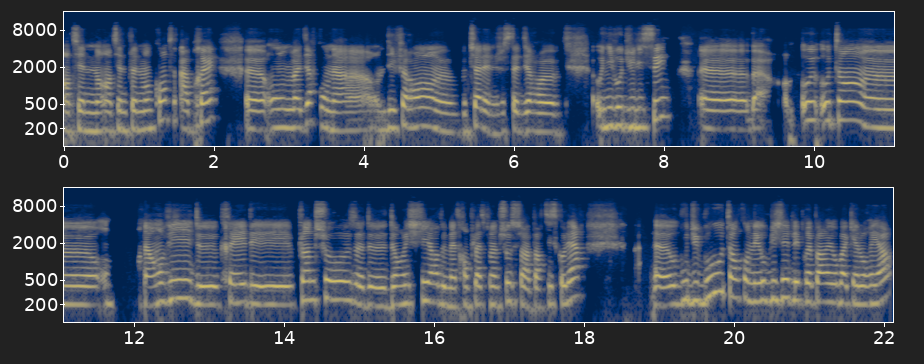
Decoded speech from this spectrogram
en tiennent en tiennent compte. Après, euh, on va dire qu'on a différents euh, challenges, c'est-à-dire euh, au niveau du lycée, bah, autant on a envie de créer des plein de choses, d'enrichir, de mettre en place plein de choses sur la partie scolaire. Au bout du bout, tant qu'on est obligé de les préparer au baccalauréat,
